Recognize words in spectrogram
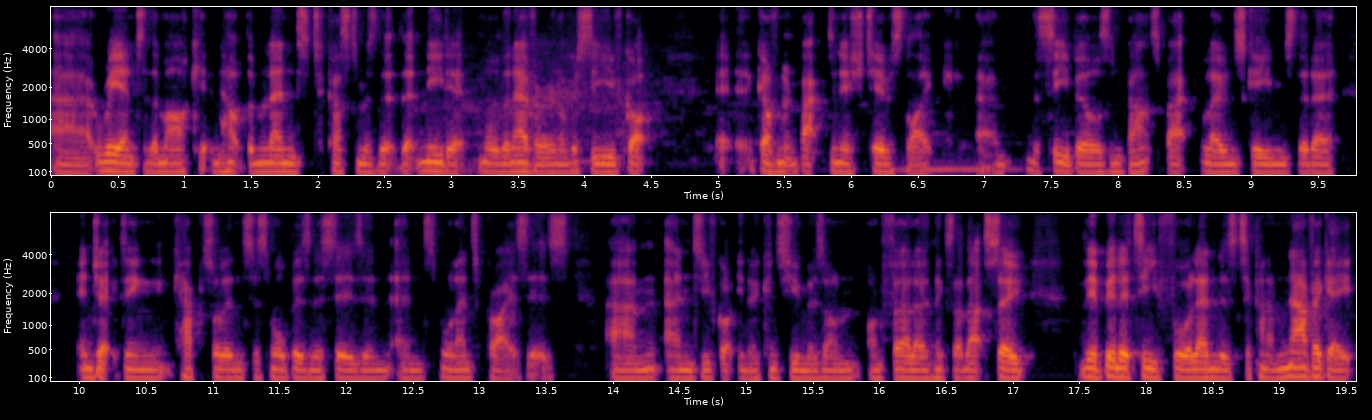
uh, re-enter the market and help them lend to customers that, that need it more than ever. And obviously, you've got uh, government-backed initiatives like um, the CBILS and bounce-back loan schemes that are injecting capital into small businesses and, and small enterprises. Um, and you've got you know consumers on on furlough and things like that. So the ability for lenders to kind of navigate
